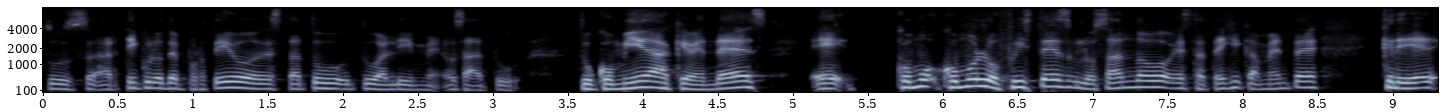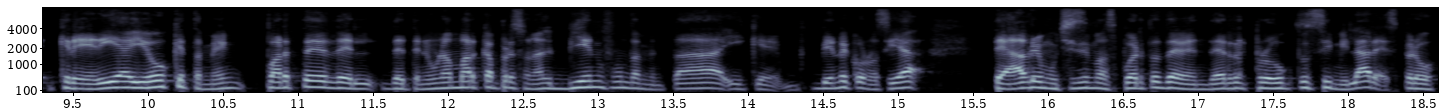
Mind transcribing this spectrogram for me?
tus, artículos deportivos, está tu, tu o sea, tu, tu comida que vendes. Eh, ¿cómo, ¿Cómo lo fuiste desglosando estratégicamente? creería yo que también parte de, de tener una marca personal bien fundamentada y que bien reconocida te abre muchísimas puertas de vender productos similares, pero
